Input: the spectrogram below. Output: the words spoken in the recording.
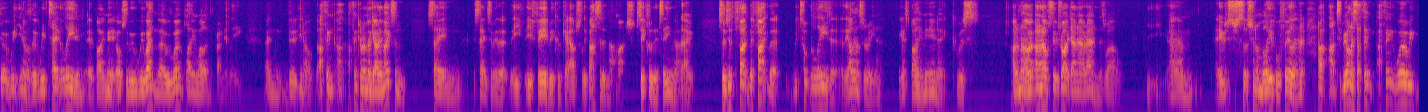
That we, you know, that we'd take the lead in at Bayern Munich. Obviously, we, we went there. We weren't playing well in the Premier League, and the, you know, I think I, I think I remember Gary Megson saying saying to me that he, he feared we could get absolutely battered in that match, particularly with the team had out. So just the fact the fact that we took the lead at, at the Allianz Arena against Bayern Munich was, I don't know, and obviously it was right down our end as well. Um, it was such an unbelievable feeling. I, I, to be honest, I think I think where we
